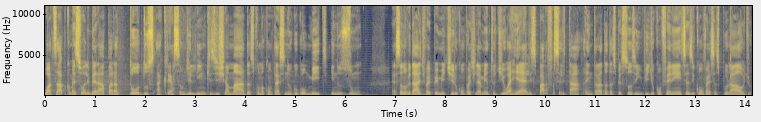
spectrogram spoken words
O WhatsApp começou a liberar para todos a criação de links de chamadas, como acontece no Google Meet e no Zoom. Essa novidade vai permitir o compartilhamento de URLs para facilitar a entrada das pessoas em videoconferências e conversas por áudio.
